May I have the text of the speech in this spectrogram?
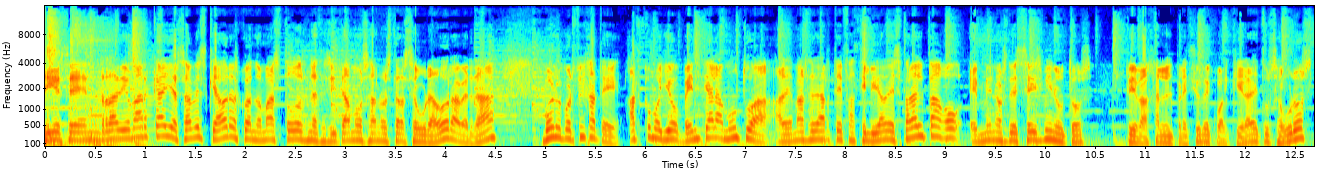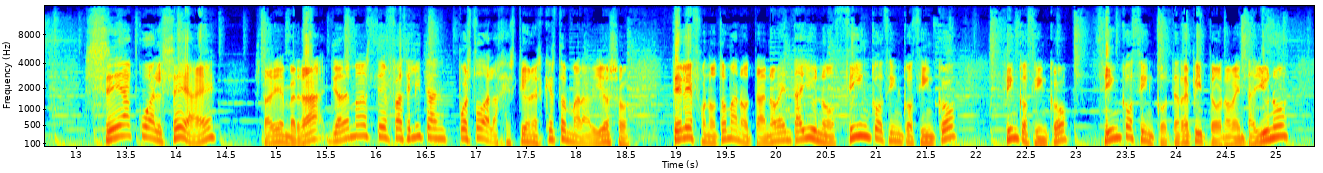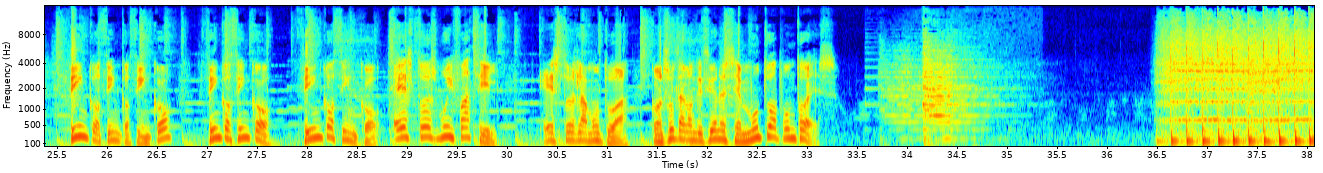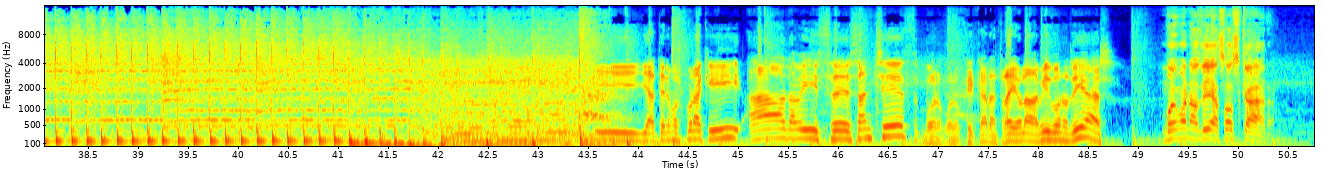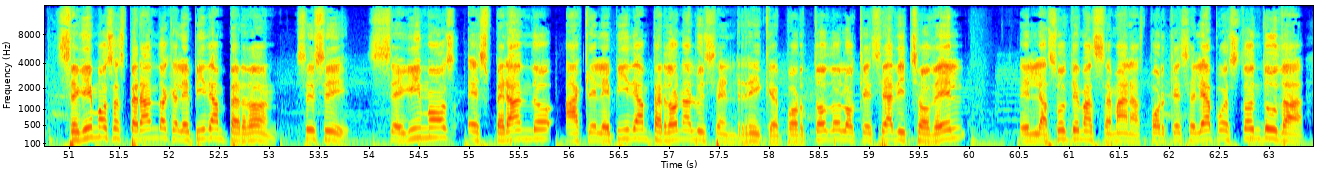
Sigues en Radio Marca, ya sabes que ahora es cuando más todos necesitamos a nuestra aseguradora, ¿verdad? Bueno, pues fíjate, haz como yo, vente a la mutua. Además de darte facilidades para el pago, en menos de 6 minutos te bajan el precio de cualquiera de tus seguros, sea cual sea, ¿eh? Está bien, ¿verdad? Y además te facilitan pues todas las gestiones, que esto es maravilloso. Teléfono, toma nota, 91 555 55 55. Te repito, 91 555 55 55. Esto es muy fácil. Esto es la mutua. Consulta condiciones en mutua.es. Y ya tenemos por aquí a David eh, Sánchez. Bueno, bueno, qué cara trae. Hola David, buenos días. Muy buenos días, Oscar. Seguimos esperando a que le pidan perdón. Sí, sí, seguimos esperando a que le pidan perdón a Luis Enrique por todo lo que se ha dicho de él en las últimas semanas, porque se le ha puesto en duda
